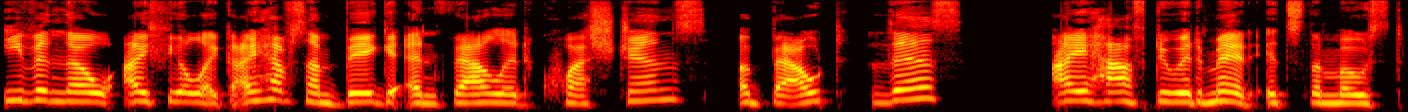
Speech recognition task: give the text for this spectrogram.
even though I feel like I have some big and valid questions about this, I have to admit it's the most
